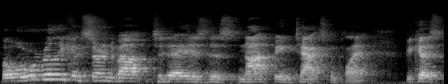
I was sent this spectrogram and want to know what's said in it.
But what we're really concerned about today is this not being tax compliant because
